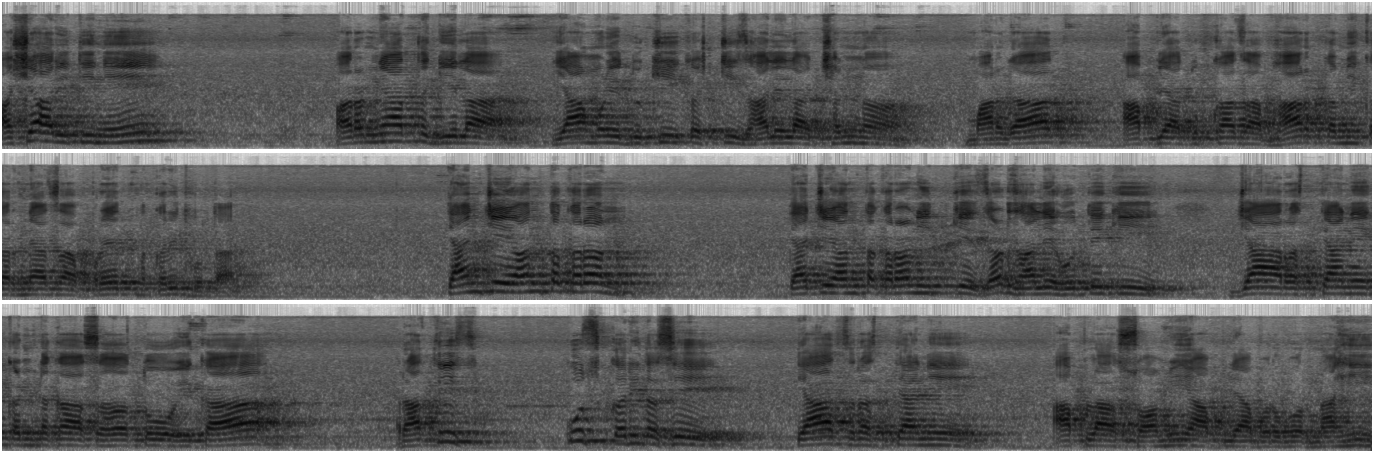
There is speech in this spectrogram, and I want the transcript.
अशा रीतीने अरण्यात गेला. यामुळे दुःखी कष्टी झालेला छन्न मार्गात आपल्या दुःखाचा भार कमी करण्याचा प्रयत्न करीत होता. त्यांचे अंतकरण त्याचे अंतकरण इतके जड झाले होते की ज्या रस्त्याने कंटकासह तो एका रात्रीच कूच करीत असे त्याच रस्त्याने आपला स्वामी आपल्याबरोबर नाही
